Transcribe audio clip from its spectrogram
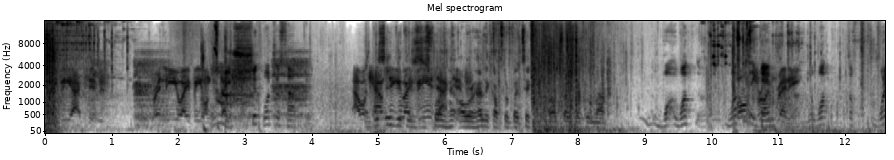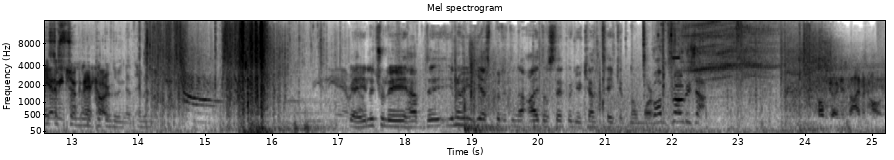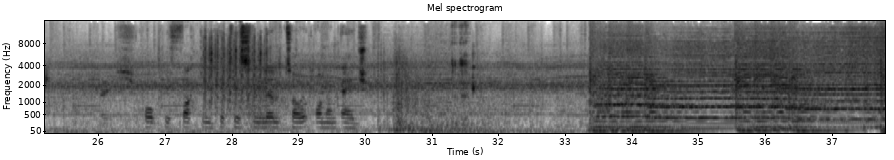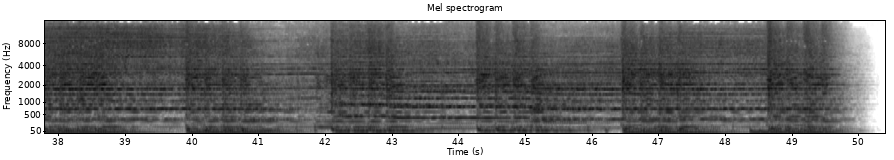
UAV active. Friendly UAV on station. Shit, what just happened? Our And this counter idiot UAV is is destroying active. our helicopter by taking it outside of the map. What? What? What Bomb did they drone gain from ready. that? What the? Why The is there so many Echo. people doing that every match? Yeah, he literally have the, you know, he, he has put it in an idle state where you can't take it no more. Bomb drone is up. Home zone is live and hot. Hope he fucking put his little toe on an edge.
